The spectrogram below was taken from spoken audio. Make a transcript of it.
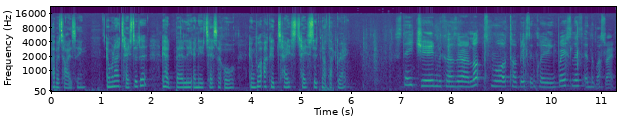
appetizing. And when I tasted it, it had barely any taste at all, and what I could taste tasted not that great. Stay tuned because there are lots more topics, including bracelets and the bus ride.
